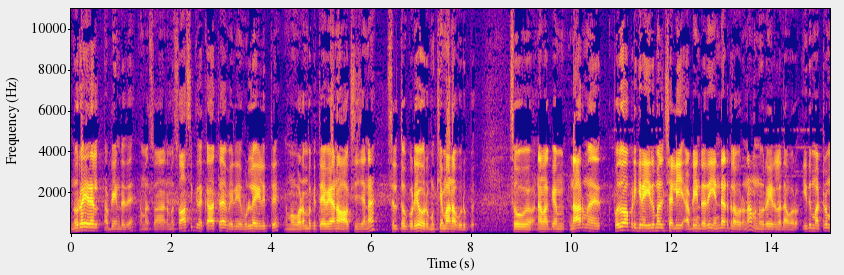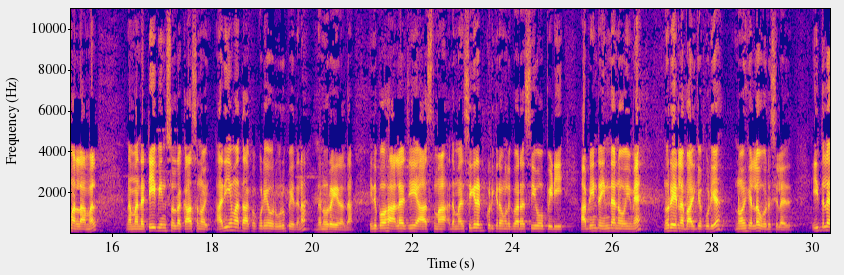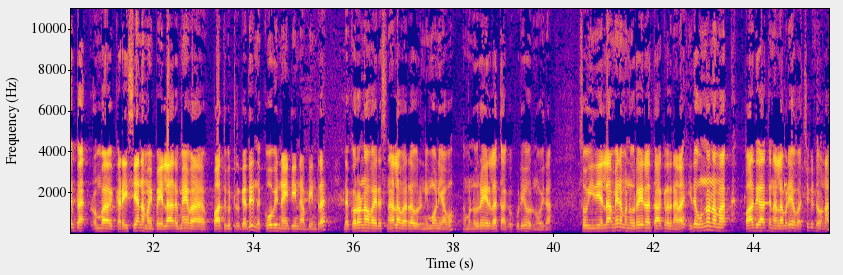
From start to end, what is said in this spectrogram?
நுரையீரல் அப்படின்றது நம்ம சுவா- நம்ம சுவாசிக்கிற காற்றை வெளியே உள்ளே இழுத்து நம்ம உடம்புக்கு தேவையான ஆக்சிஜனை செலுத்தக்கூடிய ஒரு முக்கியமான உறுப்பு. ஸோ நமக்கு நார்மல் பொதுவாக பிடிக்கிற இருமல் சளி அப்படின்றது எந்த இடத்துல வரும்னா நம்ம நுரையீரலில் தான் வரும். இது மட்டும் அல்லாமல் நம்ம அந்த டிபின்னு சொல்கிற காசநோய் அதிகமாக தாக்கக்கூடிய ஒரு உறுப்பு எதுனா இந்த நுரையீரல் தான். இது போக அலர்ஜி ஆஸ்துமா இந்த மாதிரி சிகரெட் குடிக்கிறவங்களுக்கு வர சிஓபிடி அப்படின்ற இந்த நோயுமே நுரையீரலை பாதிக்கக்கூடிய நோய்களில் ஒரு சில இது. இதில் இப்போ ரொம்ப கடைசியாக நம்ம இப்போ எல்லாருமே வ- பார்த்துக்கிட்டு இருக்கிறது இந்த கோவிட் நைன்டீன் அப்படின்ற இந்த கொரோனா வைரஸ்னால் வர்ற ஒரு நிமோனியாவும் நம்ம நுரையீரலை தாக்கக்கூடிய ஒரு நோய் தான் ஸோ இது எல்லாமே நம்ம நுரையீரலை தாக்குறதுனால இதை இன்னும் நம்ம பாதுகாத்து நல்லபடியாக வச்சுக்கிட்டோம்னா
